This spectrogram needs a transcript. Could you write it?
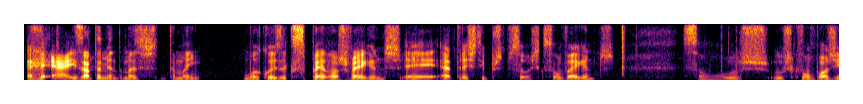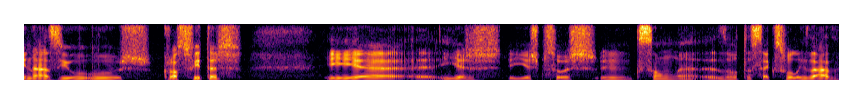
É, é, exatamente, mas também uma coisa que se pede aos veganos é há três tipos de pessoas que são veganos, são os, os que vão para o ginásio, os crossfitters e, uh, e, as, e as pessoas uh, que são uh, de outra sexualidade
